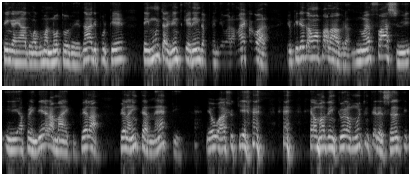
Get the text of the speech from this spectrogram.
tem ganhado alguma notoriedade porque tem muita gente querendo aprender o aramaico. Agora, eu queria dar uma palavra: não é fácil e, e aprender aramaico pela, pela internet. Eu acho que é uma aventura muito interessante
